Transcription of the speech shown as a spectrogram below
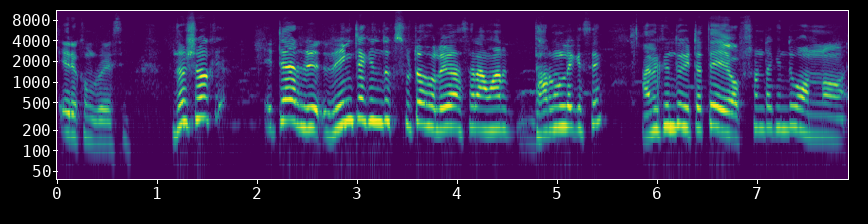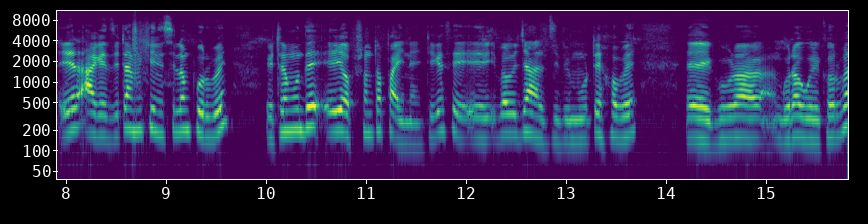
এরকম রয়েছে। দর্শক এটা রিংটা কিন্তু ছোটো হলেও আসলে আমার দারুণ লেগেছে। আমি কিন্তু এটাতে এই অপশনটা কিন্তু অন্য, এর আগে যেটা আমি কিনেছিলাম পূর্বে, এটার মধ্যে এই অপশনটা পাই নাই, ঠিক আছে? এইভাবে যে আর জিবি মোটে হবে ঘোরা, ঘোরাঘুরি করবে,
